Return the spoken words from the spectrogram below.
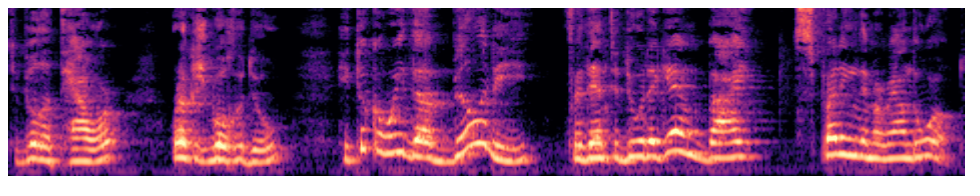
to build a tower. What does Baruch do? He took away the ability for them to do it again by spreading them around the world.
